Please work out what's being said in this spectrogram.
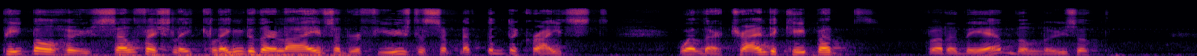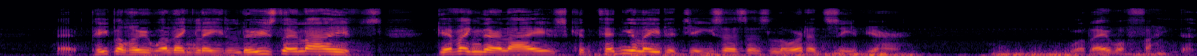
people who selfishly cling to their lives and refuse to submit them to Christ, well, they're trying to keep it, but in the end, they'll lose it. People who willingly lose their lives, giving their lives continually to Jesus as Lord and Saviour, well, they will find it.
